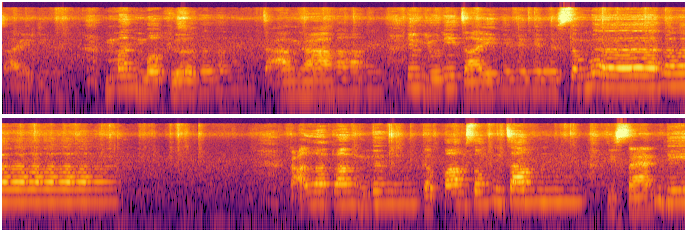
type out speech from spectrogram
ใจ มันบ่เคยจางหาย ยังอยู่ในใจเสมอกาละครั้งหนึ่งกับความทรงจำที่แสนดี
